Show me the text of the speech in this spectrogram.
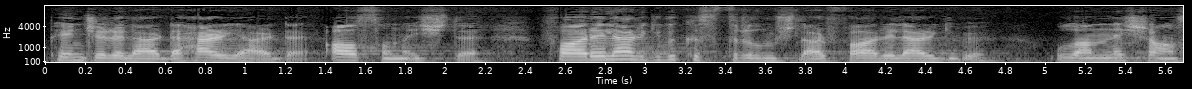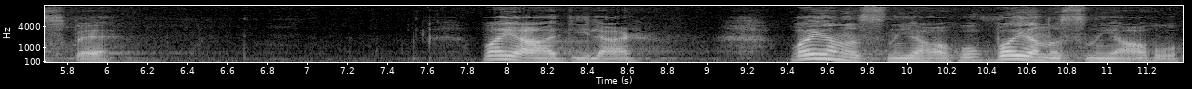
Pencerelerde her yerde. Al sana işte. Fareler gibi kıstırılmışlar, fareler gibi. Ulan ne şans be. Vay adiler. Vay anasını yahu, vay anasını yahu.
